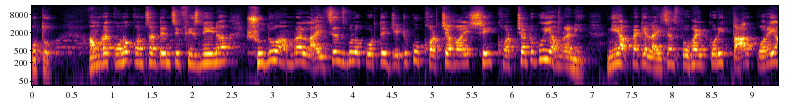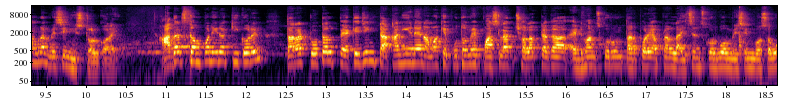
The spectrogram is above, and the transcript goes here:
মতো। আমরা কোনো কনসালটেন্সি ফিজ নিই না, শুধু আমরা লাইসেন্সগুলো করতে যেটুকু খরচা হয়, সেই খরচাটুকুই আমরা নিই। নিয়ে আপনাকে লাইসেন্স প্রোভাইড করি তারপরে আমরা মেশিন ইনস্টল করাই। আদার্স কোম্পানিরা কি করেন? তারা টোটাল প্যাকেজিং টাকা নিয়ে নেন। আমাকে প্রথমে পাঁচ লাখ, ছ লাখ টাকা অ্যাডভান্স করুন, তারপরে আপনার লাইসেন্স করব মেশিন বসাবো।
